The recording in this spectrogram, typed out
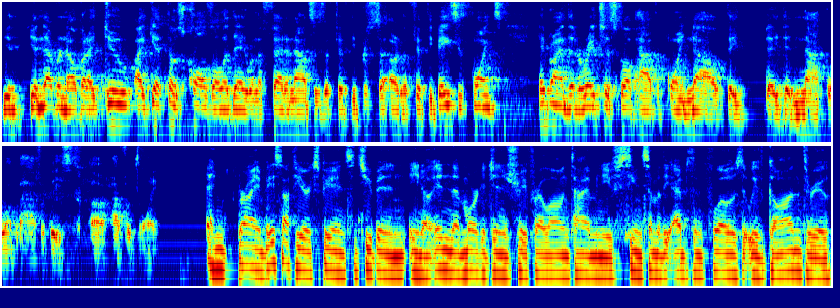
you, you never know. But I do. I get those calls all the day when the Fed announces the fifty percent or the fifty basis points. Hey Brian, did the rates just go up half a point? No, they they did not go up half a basis uh, half a point. And Brian, based off your experience, since you've been, you know, in the mortgage industry for a long time and you've seen some of the ebbs and flows that we've gone through,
